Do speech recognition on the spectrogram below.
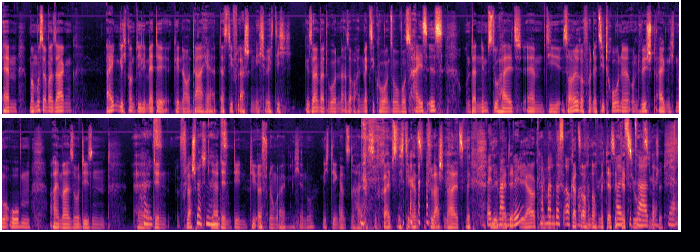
Ähm, man muss aber sagen, eigentlich kommt die Limette genau daher, dass die Flaschen nicht richtig gesäubert wurden, also auch in Mexiko und so, wo es heiß ist. Und dann nimmst du halt ähm, die Säure von der Zitrone und wischt eigentlich nur oben einmal so diesen äh, den Flaschen, Flaschenhals. ja, den, den, die Öffnung eigentlich ja nur, nicht den ganzen Hals. Du reibst nicht den ganzen Flaschenhals mit Wenn man Limette. will, ja, okay, kann man das auch kannst machen. auch noch mit Desinfektionsmittel. Ja.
